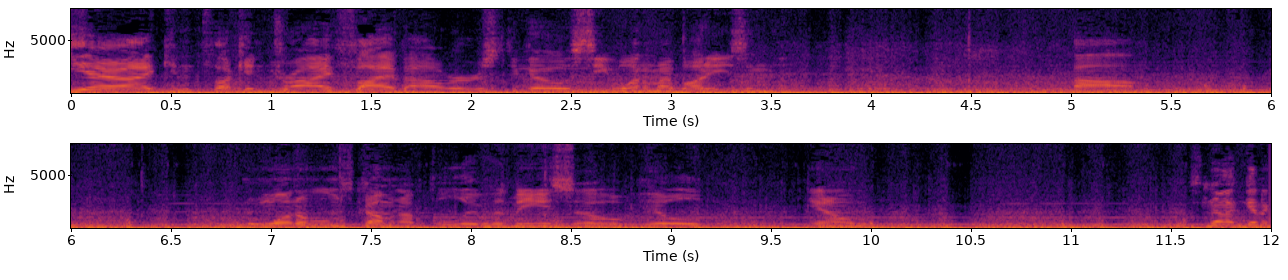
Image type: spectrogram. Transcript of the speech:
yeah, I can fucking drive five hours to go see one of my buddies, and um, one of them's coming up to live with me, so he'll, you know, it's not gonna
